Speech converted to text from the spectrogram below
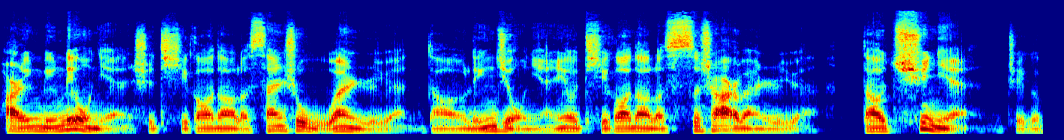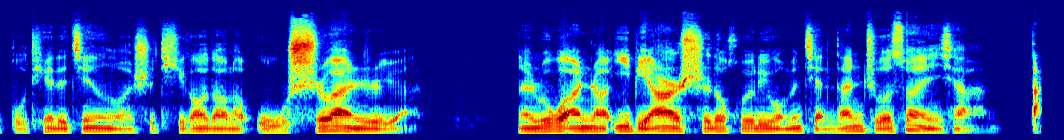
二零零六年是提高到了三十五万日元，到零九年又提高到了四十二万日元，到去年这个补贴的金额是提高到了五十万日元。那如果按照一比二十的汇率，我们简单折算一下，大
